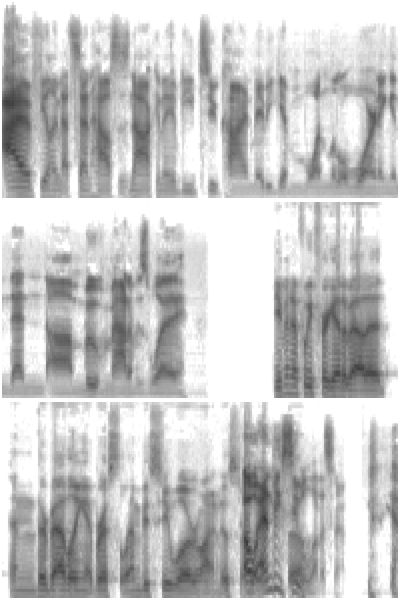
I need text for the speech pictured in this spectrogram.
I have a feeling that Stenhouse is not going to be too kind. Maybe give him one little warning and then uh, move him out of his way. even if we forget about it and they're battling at Bristol, NBC will remind us. Oh, it, NBC so. will let us know. yeah,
